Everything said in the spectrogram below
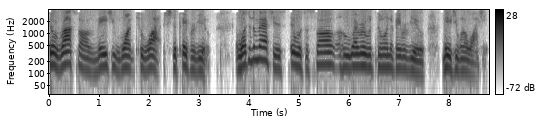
The rock songs made you want to watch the pay per view. It wasn't the matches; it was the song. Whoever was doing the pay per view made you want to watch it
